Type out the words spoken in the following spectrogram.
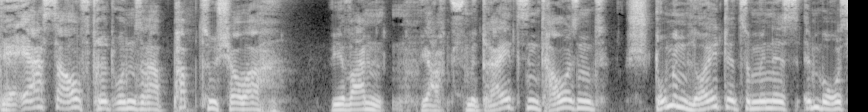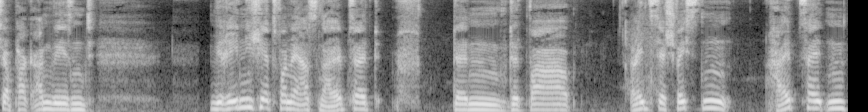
Der erste Auftritt unserer Pappzuschauer. Wir waren ja mit 13.000 stummen Leute zumindest im Borussia Park anwesend. Wir reden nicht jetzt von der ersten Halbzeit, denn das war eins der schwächsten Halbzeiten,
